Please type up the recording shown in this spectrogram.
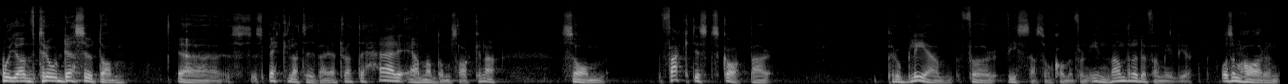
Och jag tror dessutom, eh, spekulativ här, jag tror att det här är en av de sakerna som faktiskt skapar problem för vissa som kommer från invandrade familjer och som har en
